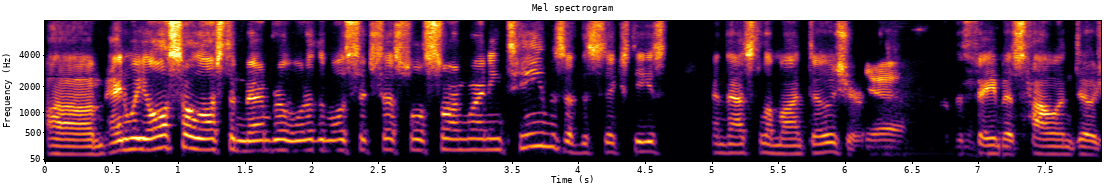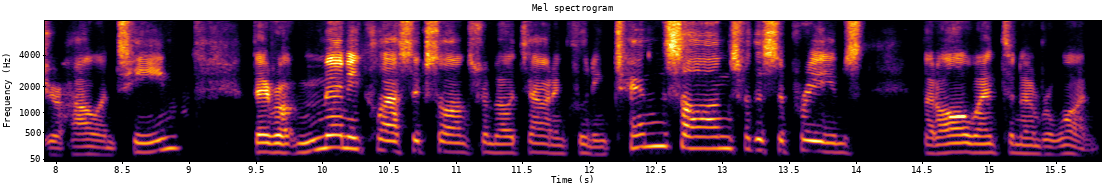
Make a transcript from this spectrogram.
Um, and we also lost a member of one of the most successful songwriting teams of the 60s, and that's Lamont Dozier, Yeah. the famous Holland Dozier Holland team. They wrote many classic songs for Motown, including 10 songs for the Supremes that all went to number one.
